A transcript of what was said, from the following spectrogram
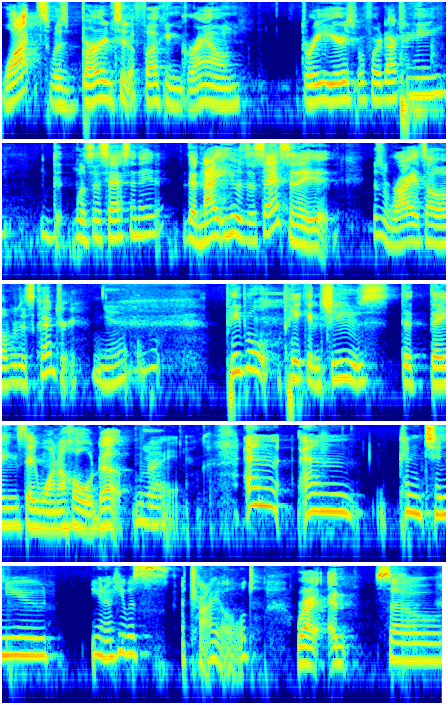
Watts was burned to the fucking ground three years before Dr. King was assassinated. The night he was assassinated, there's riots all over this country. Yeah. People pick and choose the things they want to hold up. right and and continue you know he was a child Right. And so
